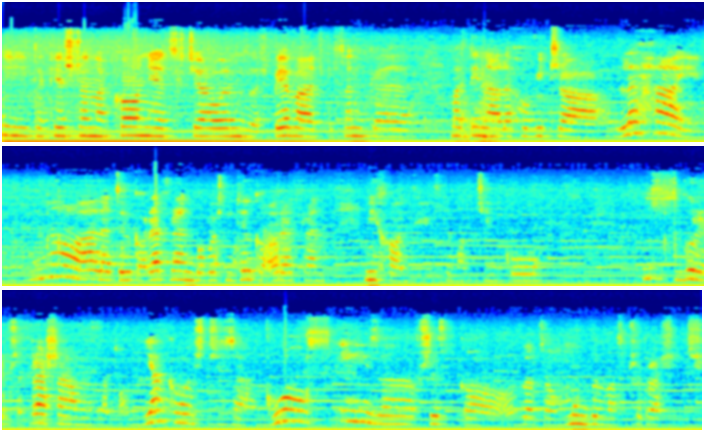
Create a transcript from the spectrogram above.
I tak jeszcze na koniec chciałem zaśpiewać piosenkę Martina Lechowicza Lecha i no, ale tylko refren, bo właśnie tylko o refren mi chodzi w tym odcinku. Z góry przepraszam za tą jakość, za głos i za wszystko, za co mógłbym Was przeprosić.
